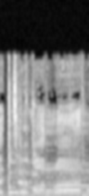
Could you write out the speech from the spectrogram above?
وتمرر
